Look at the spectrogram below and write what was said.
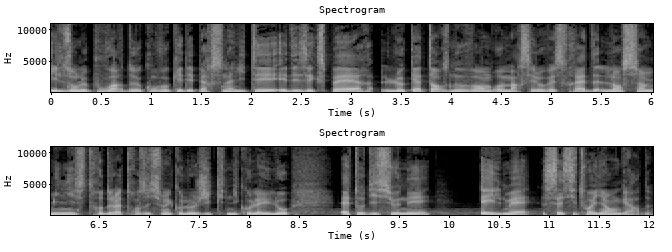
Ils ont le pouvoir de convoquer des personnalités et des experts. Le 14 novembre, Marcelo Vesfred, l'ancien ministre de la Transition écologique Nicolas Hulot, est auditionné et il met ses citoyens en garde.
